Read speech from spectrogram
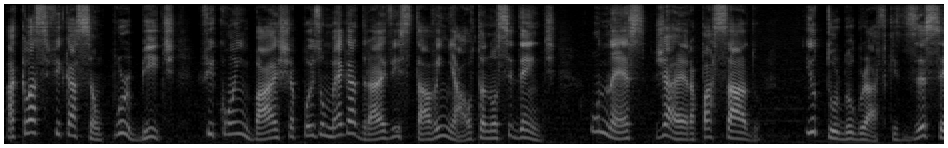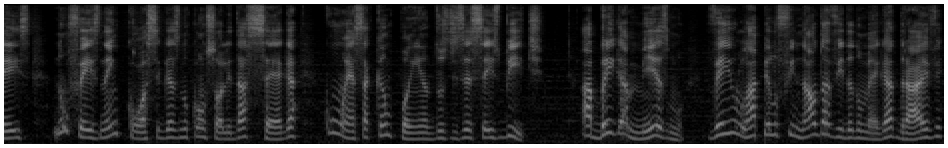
A classificação por bit ficou em baixa pois o Mega Drive estava em alta no ocidente. O NES já era passado. E o TurboGrafx 16 não fez nem cócegas no console da SEGA com essa campanha dos 16 bits. A briga mesmo veio lá pelo final da vida do Mega Drive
